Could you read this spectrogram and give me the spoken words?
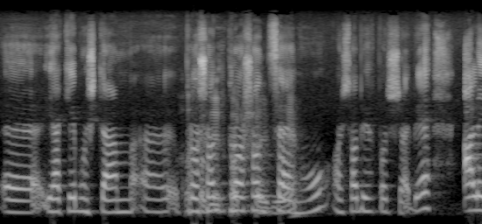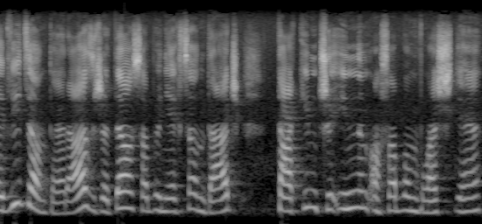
e, jakiemuś tam e, proszą, proszącemu, osobie w potrzebie, ale widzą teraz, że te osoby nie chcą dać takim czy innym osobom właśnie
